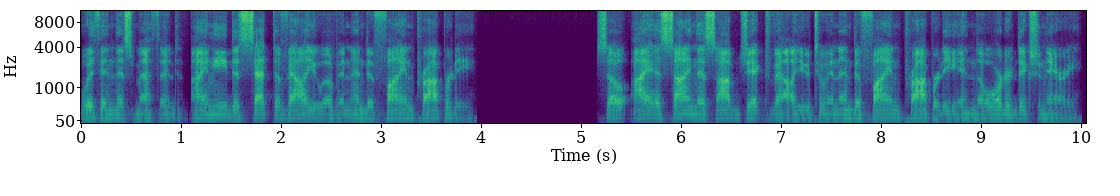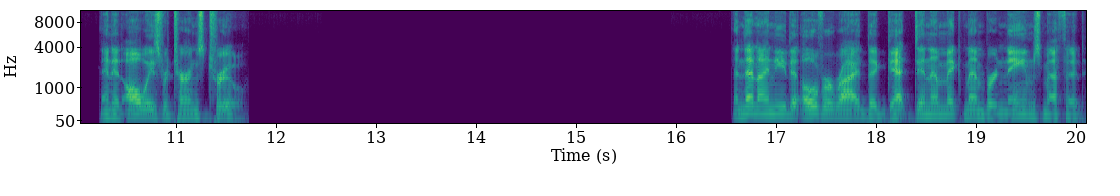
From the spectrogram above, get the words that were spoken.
Within this method, I need to set the value of an undefined property. So I assign this object value to an undefined property in the order dictionary, and it always returns true. And then I need to override the getDynamicMemberNames method.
